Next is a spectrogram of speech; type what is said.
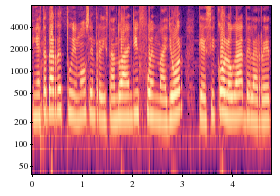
En esta tarde estuvimos entrevistando a Angie Fuenmayor, que es psicóloga de la Red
